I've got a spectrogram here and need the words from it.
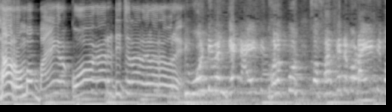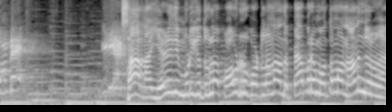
சார் ரொம்ப பயங்கர கோவக்கார டீச்சரா இருக்கிறாரு அவரு. சார் நான் எழுதி முடிக்கிறதுக்குள்ள பவுடர் கொட்டலன்னா அந்த பேப்பரே மொத்தமா நனைஞ்சிருங்க.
